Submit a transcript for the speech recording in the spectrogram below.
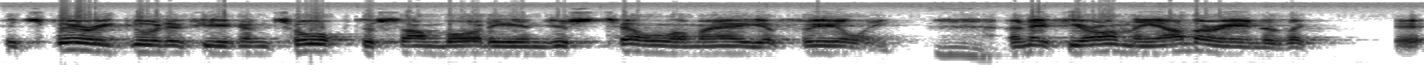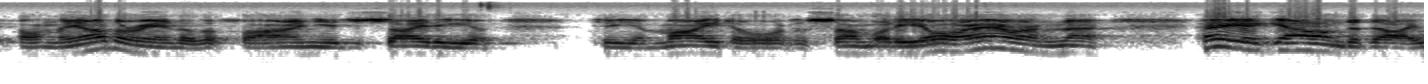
it's very good if you can talk to somebody and just tell them how you're feeling. Mm. And if you're on the other end of the eh, on the other end of the phone, you just say to your to your mate or to somebody, "Oh, Aaron, uh, how you going today?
